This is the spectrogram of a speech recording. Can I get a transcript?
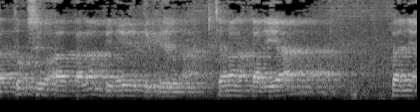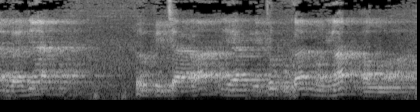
Latuk al kalam birair pikirillah. Janganlah kalian banyak-banyak berbicara yang itu bukan mengingat Allah.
